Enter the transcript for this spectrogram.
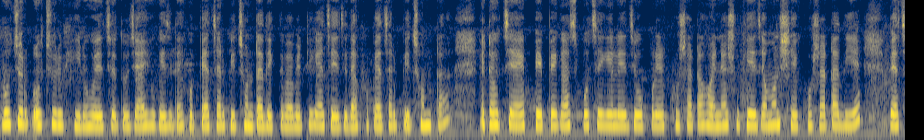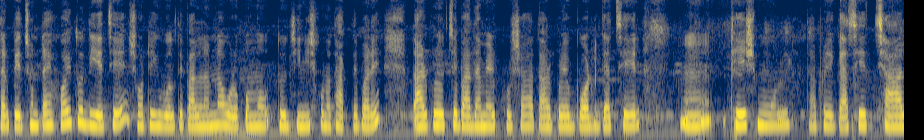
প্রচুর প্রচুর ভিড় হয়েছে। তো যাই হোক, এই যে দেখো পেঁচার পিছনটা দেখতে পাবে, ঠিক আছে? এই যে দেখো পেঁচার পিছনটা। এটা হচ্ছে পেঁপে গাছ পচে গেলে যে উপরের খোসাটা হয় না, শুকিয়ে যেমন সে খোসাটা দিয়ে পেঁচার পেছনটায় হয়তো দিয়েছে, সঠিক বলতে পারলাম না, ওরকমও তো জিনিস কোনো থাকতে পারে। তারপরে হচ্ছে বাদামের খোসা, তারপরে বট গাছের ঠেসমূল তারপরে গাছের ছাল,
